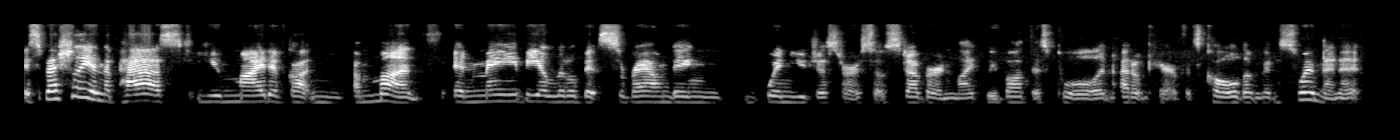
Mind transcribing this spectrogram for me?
Especially in the past, you might have gotten a month and maybe a little bit surrounding when you just are so stubborn. Like we bought this pool and I don't care if it's cold, I'm going to swim in it.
